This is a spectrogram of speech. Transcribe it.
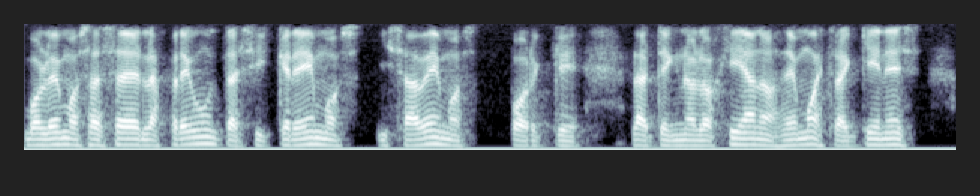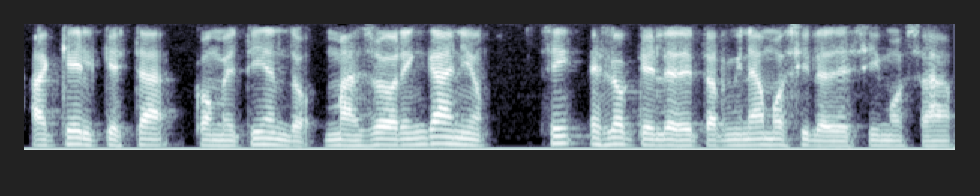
volvemos a hacer las preguntas y creemos y sabemos, porque la tecnología nos demuestra quién es aquel que está cometiendo mayor engaño, ¿sí? es lo que le determinamos y le decimos a,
